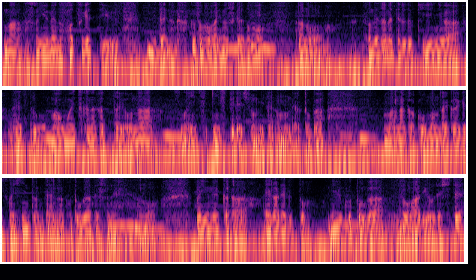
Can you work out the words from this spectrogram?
まあその夢のお告げっていうみたいな言葉もありますけれども、あのその目覚めてる時には、えっとまあ、思いつかなかったようなそのインスインスピレーションみたいなものであるとか、まあ、なんかこう問題解決のヒントみたいなことがですね、あのまあ、夢から得られるということがどうもあるようでして、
